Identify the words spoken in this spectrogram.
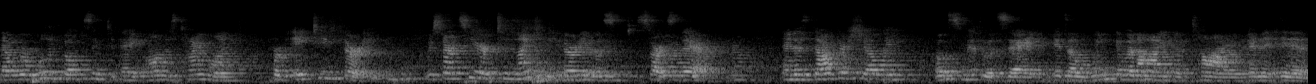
that we're really focusing today on this timeline from 1830 mm -hmm. which starts here, to 1930, it starts there. And as Dr. Sheli O. Smith would say, it's a wink of an eye of time, and it is,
